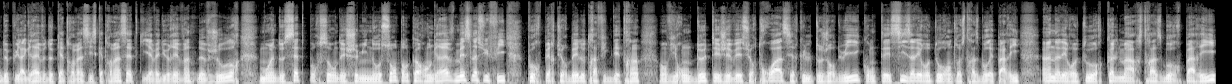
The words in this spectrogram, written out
depuis la grève de 86-87 qui avait duré 29 jours. Moins de 7% des cheminots sont encore en grève, mais cela suffit pour perturber le trafic des trains. Environ 2 TGV sur 3 circulent aujourd'hui, comptez 6 allers-retours entre Strasbourg et Paris, un aller-retour Colmar-Strasbourg-Paris,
